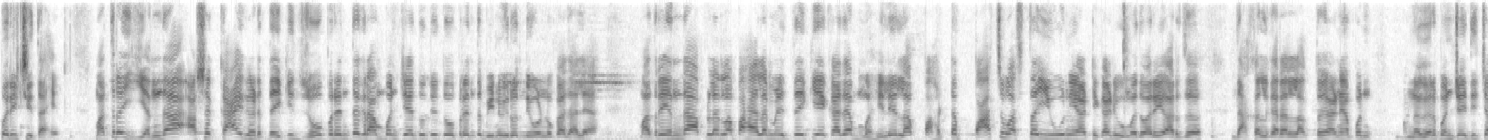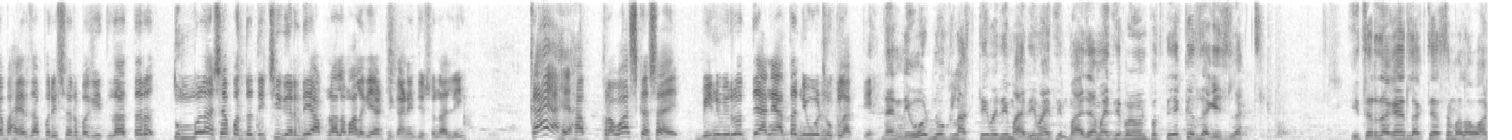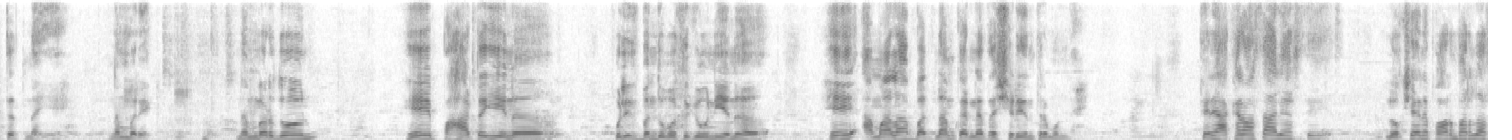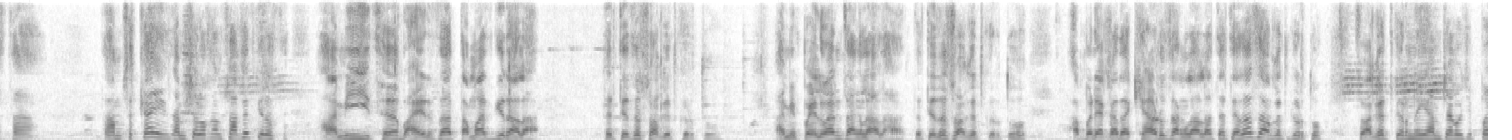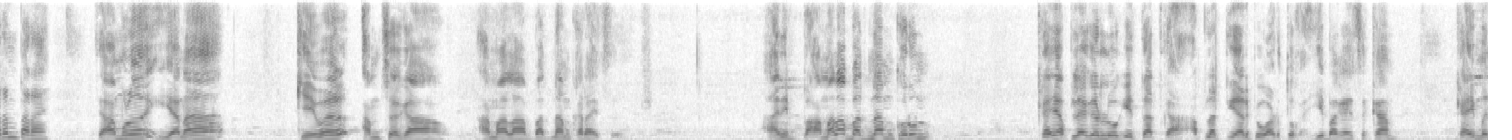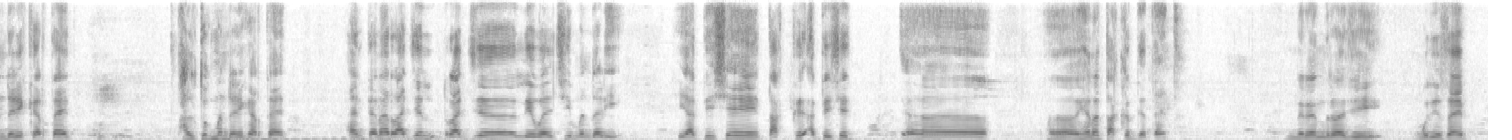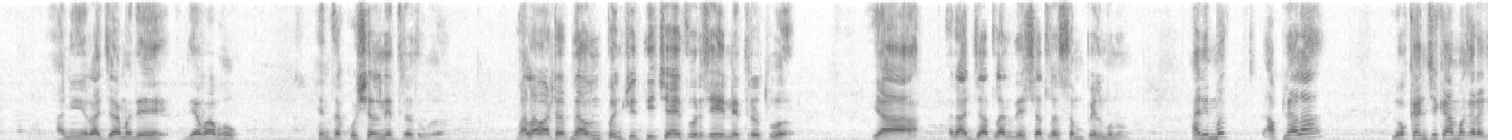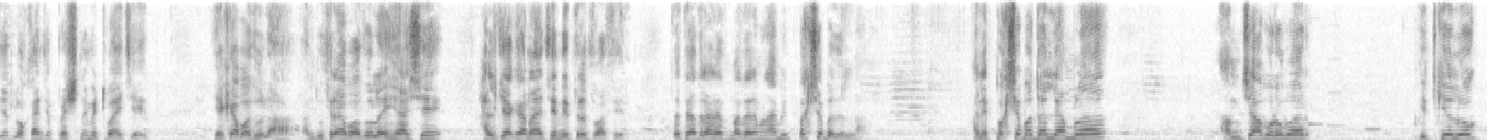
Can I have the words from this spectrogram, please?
परिचित आहे मात्र यंदा असं काय घडतंय की जोपर्यंत ग्रामपंचायत होती तोपर्यंत बिनविरोध निवडणुका झाल्या. मात्र यंदा आपल्याला पाहायला मिळतंय की एखाद्या महिलेला पहाटं पाच वाजता येऊन या ठिकाणी उमेदवारी अर्ज दाखल करायला लागतोय आणि आपण नगरपंचायतीच्या बाहेरचा परिसर बघितला तर तुंबळ अशा पद्धतीची गर्दी आपल्याला मला या ठिकाणी दिसून आली. काय आहे? हा प्रवास कसा आहे? बिनविरोध ते आणि आता निवडणूक लागते. नाही निवडणूक लागते म्हणजे माझी माहिती माझ्या माहितीप्रमाणे फक्त एकच जागेची लागते. इतर जागेत लागते असं मला वाटत नाही आहे नंबर एक. नंबर दोन हे पहाट येणं पोलीस बंदोबस्त घेऊन येणं हे आम्हाला बदनाम करण्याचं षडयंत्र म्हणून आहे. त्याने अकरा वाजता आले असते. लोकशाहीने फॉर्म भरला असता. तर आमचं काय? आमच्या लोकांना स्वागत केलं असतं. आम्ही इथं बाहेरचा तमासगीर आला. तर त्याचं स्वागत करतो. आम्ही पैलवान चांगला आला तर त्याचं स्वागत करतो. आपण एखादा खेळाडू चांगला आला तर त्याचं स्वागत करतो. स्वागत करणं ही आमच्या गावची परंपरा आहे. त्यामुळं यांना केवळ आमचं गाव आम्हाला बदनाम करायचं आणि आम्हाला बदनाम करून काही आपल्याकडे लोक येतात का? आपला टी आर पी वाढतो का? हे बघायचं काम काही मंडळी करतायत फालतूक मंडळी करतायत. आणि त्यांना राज्य राज्य लेवलची मंडळी ही अतिशय ताक अतिशय ह्यानं ताकद देत आहेत. नरेंद्रजी मोदी साहेब आणि राज्यामध्ये देवाभाऊ यांचं कुशल नेतृत्व. मला वाटत नाही अजून पंचवीस तीस चाळीस वर्ष हे नेतृत्व या राज्यातलं आणि देशातलं संपेल म्हणून. आणि मग आपल्याला लोकांची कामं करायची आहेत लोकांचे प्रश्न मिटवायचे आहेत. एका बाजूला आणि दुसऱ्या बाजूला हे असे हलक्या कानाचे नेतृत्व असेल. तर त्यात राहण्यात मदत आम्ही पक्ष बदलला. आणि पक्ष बदलल्यामुळं आमच्याबरोबर इतके लोक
